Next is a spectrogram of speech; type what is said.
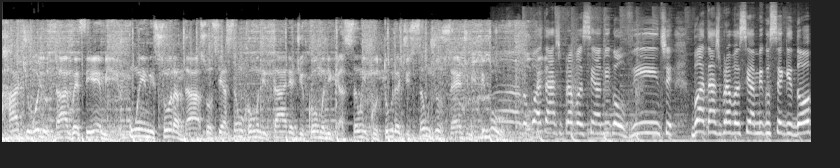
Rádio Olho d'Água FM, uma emissora da Associação Comunitária de Comunicação e Cultura de São José de Mipibu. Boa tarde para você, amigo ouvinte. Boa tarde para você, amigo seguidor.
